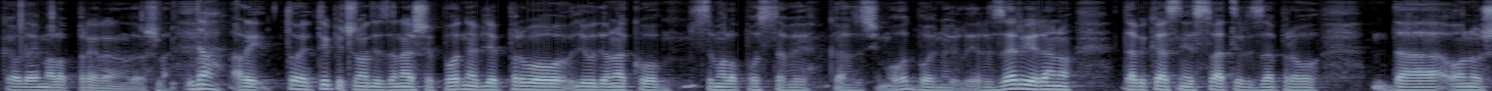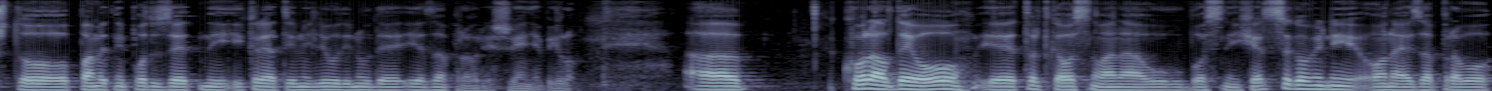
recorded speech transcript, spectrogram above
kao da je malo prerano došla. Da. Ali to je tipično ovdje za naše podneblje. Prvo ljude onako se malo postave, kazat ćemo, odbojno ili rezervirano, da bi kasnije shvatili zapravo da ono što pametni poduzetni i kreativni ljudi nude je zapravo rješenje bilo. A, Koral DO je tvrtka osnovana u Bosni i Hercegovini. Ona je zapravo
